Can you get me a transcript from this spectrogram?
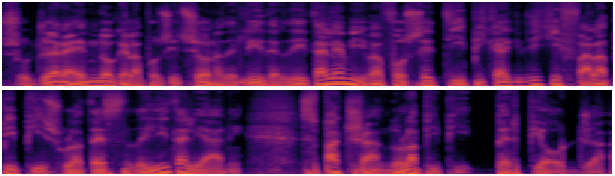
suggerendo che la posizione del leader di Italia Viva fosse tipica di chi fa la pipì sulla testa degli italiani, spacciando la pipì per pioggia.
